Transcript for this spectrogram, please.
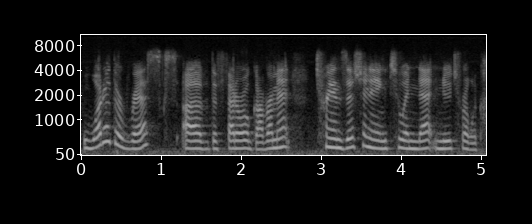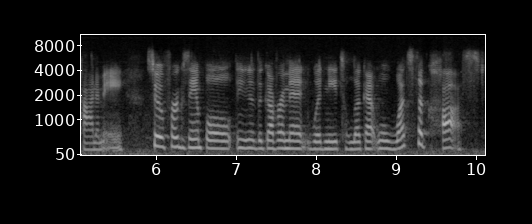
what are the risks of the federal government transitioning to a net neutral economy. So, for example, you know, the government would need to look at well, what's the cost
